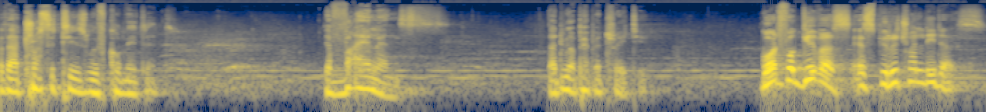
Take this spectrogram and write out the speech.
for the atrocities we've committed, the violence that we are perpetrating. God, forgive us as spiritual leaders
